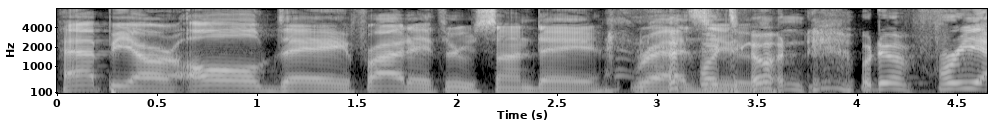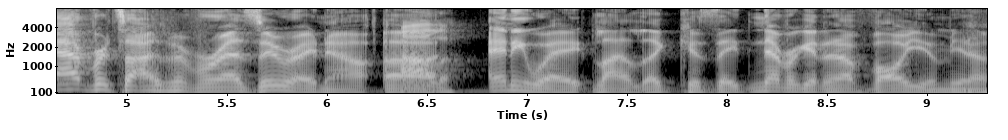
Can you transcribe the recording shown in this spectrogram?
Happy hour all day, Friday through Sunday. Razzoo. We're doing we're doing free advertisement for Razzoo right now. Uh, Anyway, like because they never get enough volume. You know,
